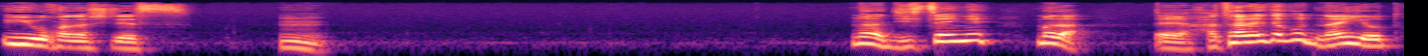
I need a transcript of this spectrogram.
いうお話です。うん。な実際ね、まだ、えー、働いたことないよと、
